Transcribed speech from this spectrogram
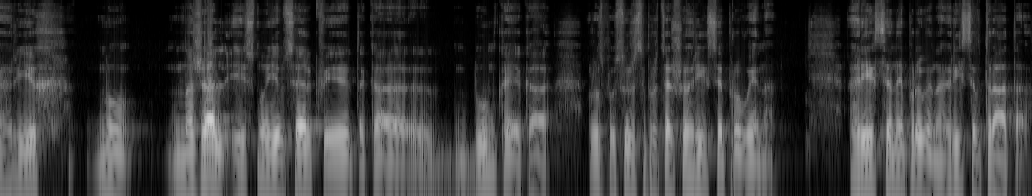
гріх, ну, на жаль, існує в церкві така е, думка, яка розповсюджується про те, що гріх це провина. Гріх це не провина, гріх це втрата.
